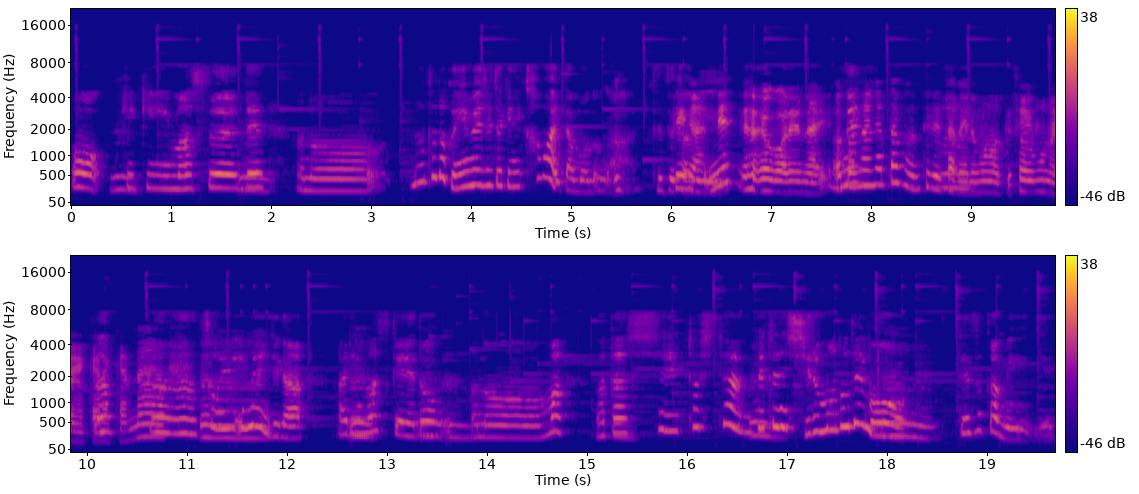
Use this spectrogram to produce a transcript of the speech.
を聞きます。で、あのー、なんとなくイメージ的に乾いたものが手づかみ。手がね、汚れない。大人が多分手で食べるものってそういうものやからかな。うん。うん、そういうイメージがありますけれど、うん。うんあのーまあ、私としては別に汁物でもうん。手づかみで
